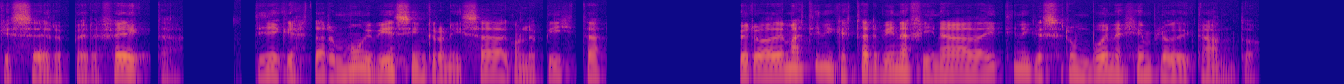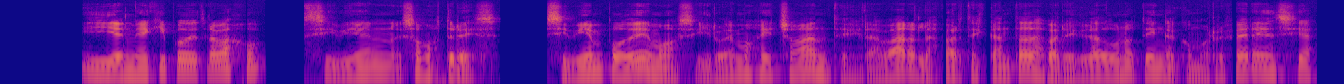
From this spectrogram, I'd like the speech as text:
que ser perfecta, tiene que estar muy bien sincronizada con la pista, pero además tiene que estar bien afinada y tiene que ser un buen ejemplo de canto. Y en mi equipo de trabajo, si bien somos tres, si bien podemos, y lo hemos hecho antes, grabar las partes cantadas para que cada uno tenga como referencia,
